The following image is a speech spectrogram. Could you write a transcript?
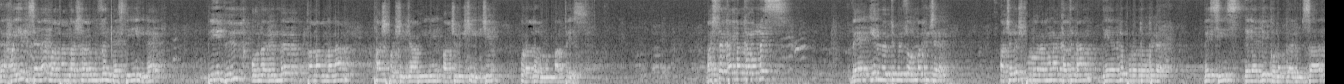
ve hayırsever vatandaşlarımızın desteğiyle bir büyük onarımı tamamlanan Taşbaşı Camii'nin açılışı için burada bulunmaktayız. Başta kaymakamımız ve il müftümüz olmak üzere açılış programına katılan değerli protokole ve siz değerli konuklarımıza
